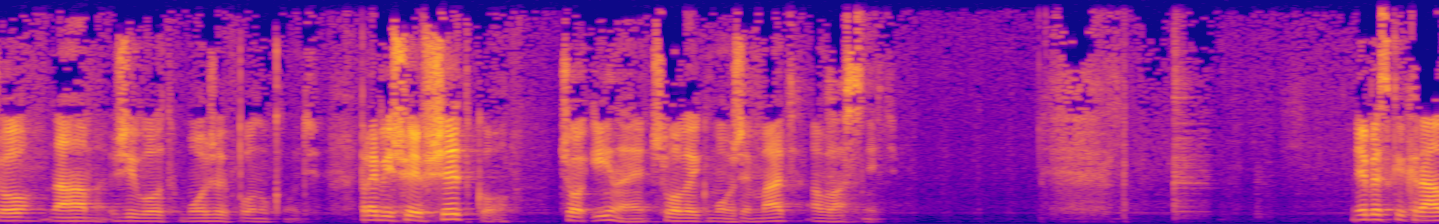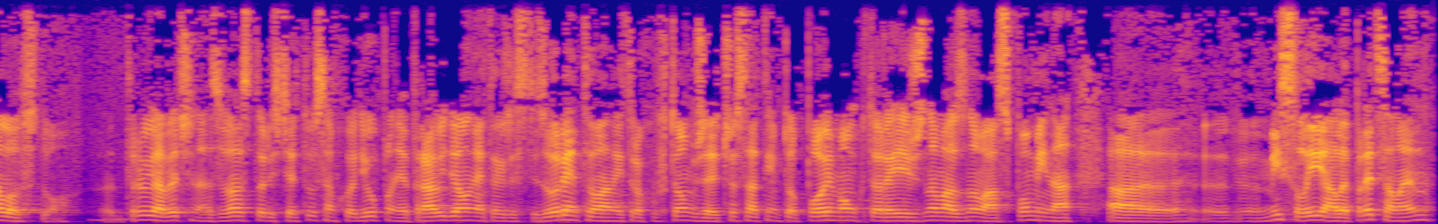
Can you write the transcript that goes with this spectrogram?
čo nám život môže ponúknuť. Prevyšuje všetko, čo iné človek môže mať a vlastniť. Nebeské kráľovstvo. Druhá väčšina z vás, ktorí ste tu, sem chodí úplne pravidelne, takže ste zorientovaní trochu v tom, že čo sa týmto pojmom, ktoré Ježiš znova znova spomína, a e, myslí, ale predsa len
